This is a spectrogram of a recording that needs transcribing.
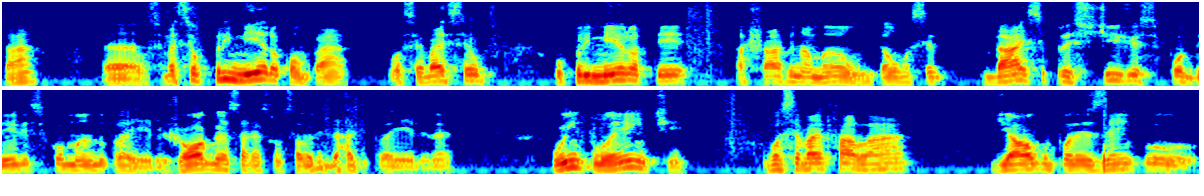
tá? É, você vai ser o primeiro a comprar, você vai ser o, o primeiro a ter a chave na mão. Então você dá esse prestígio, esse poder, esse comando para ele, joga essa responsabilidade para ele, né? O influente, você vai falar de algo, por exemplo,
